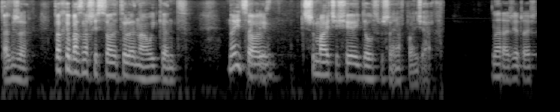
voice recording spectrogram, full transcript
Także to chyba z naszej strony tyle na weekend. No i co? Tak. Trzymajcie się i do usłyszenia w poniedziałek. Na razie, cześć.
